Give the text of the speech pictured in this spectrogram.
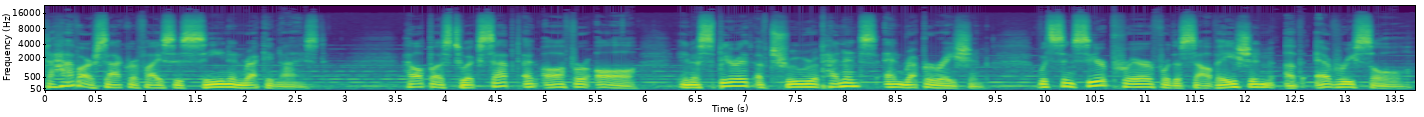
to have our sacrifices seen and recognized. Help us to accept and offer all in a spirit of true repentance and reparation, with sincere prayer for the salvation of every soul.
